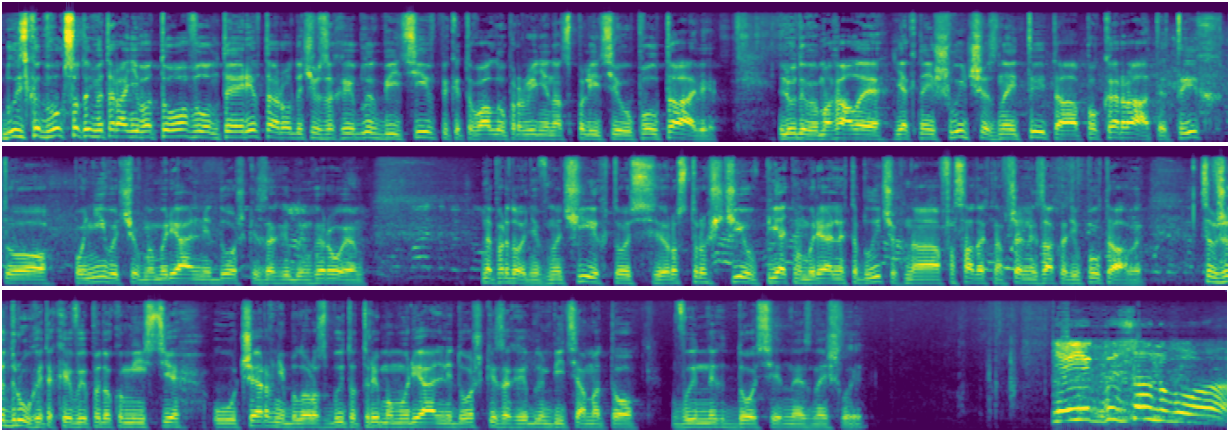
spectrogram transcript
Близько двох сотень ветеранів АТО, волонтерів та родичів загиблих бійців пікетували управління Нацполіції у Полтаві. Люди вимагали якнайшвидше знайти та покарати тих, хто понівечив меморіальні дошки загиблим героям. Напередодні вночі хтось розтрощив п'ять меморіальних табличок на фасадах навчальних закладів Полтави. Це вже другий такий випадок у місті. У червні було розбито три меморіальні дошки загиблим бійцям АТО. Винних досі не знайшли. Я якби заново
